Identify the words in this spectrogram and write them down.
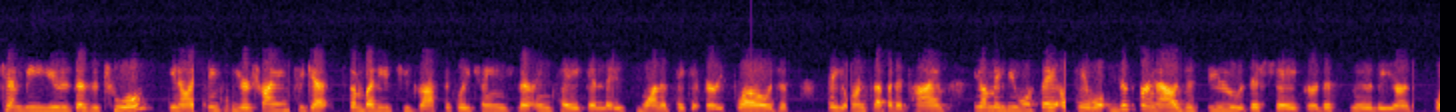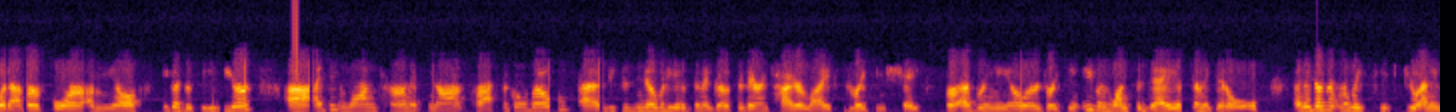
can be used as a tool. You know, I think when you're trying to get somebody to drastically change their intake and they want to take it very slow, just take it one step at a time. You know, maybe we'll say, okay, well, just for now, just do this shake or this smoothie or whatever for a meal because it's easier. Uh, I think long term it's not practical though, uh, because nobody is going to go through their entire life drinking shakes for every meal or drinking even once a day. It's going to get old and it doesn't really teach you any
